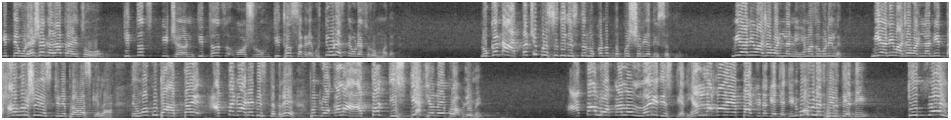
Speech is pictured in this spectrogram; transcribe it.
की तेवढ्याशा घरात राहायचो तिथंच किचन तिथंच वॉशरूम तिथंच सगळ्या गोष्टी तेवढ्याच तेवढ्याच रूममध्ये लोकांना आताची प्रसिद्धी दिसते लोकांना तपश्चर्या दिसत नाही. मी आणि माझ्या वडिलांनी हे माझं वडील आहेत मी आणि माझ्या वडिलांनी दहा वर्ष एस टीने प्रवास केला. तेव्हा कुठं आत्ता आत्ता गाड्या दिसतात रे. पण लोकांना आता दिसत्यात जे लय प्रॉब्लेम आहे. आता लोकांना लय दिसत्यात. ह्यांना काय पाकिट घ्यायची? बोंबलत फिरते ती. तू चल.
